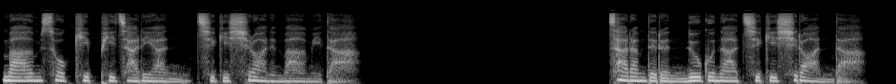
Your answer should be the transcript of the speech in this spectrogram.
마음 속 깊이 자리한 지기 싫어하는 마음이다. 사람들은 누구나 지기 싫어한다.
